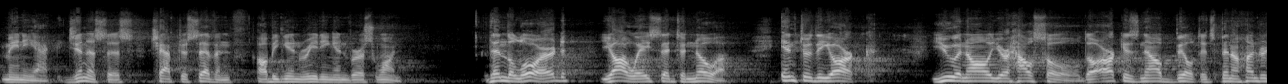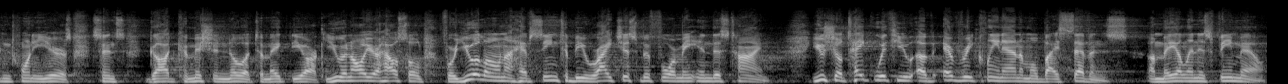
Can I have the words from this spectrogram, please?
maniac. Genesis chapter 7, I'll begin reading in verse 1. Then the Lord, Yahweh, said to Noah, Enter the ark you and all your household. The ark is now built. It's been 120 years since God commissioned Noah to make the ark. You and all your household, for you alone I have seen to be righteous before me in this time. You shall take with you of every clean animal by sevens, a male and his female,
